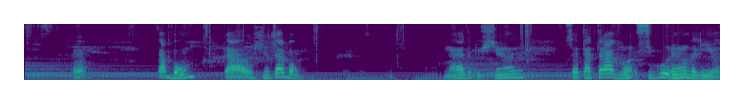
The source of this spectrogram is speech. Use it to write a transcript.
Ó, tá bom, tá, o fio tá bom. Nada puxando, só tá travando, segurando ali, ó.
